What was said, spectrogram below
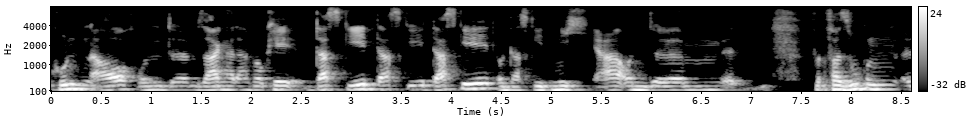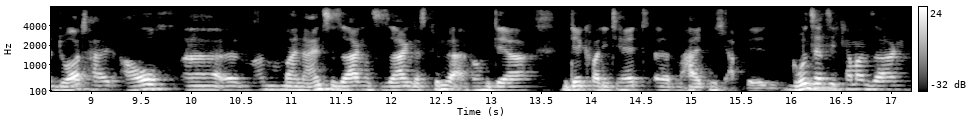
Kunden auch und ähm, sagen halt einfach, okay, das geht, das geht, das geht und das geht nicht, ja und ähm, versuchen dort halt auch äh, mal Nein zu sagen und zu sagen, das können wir einfach mit der mit der Qualität äh, halt nicht abbilden. Grundsätzlich mhm. kann man sagen,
